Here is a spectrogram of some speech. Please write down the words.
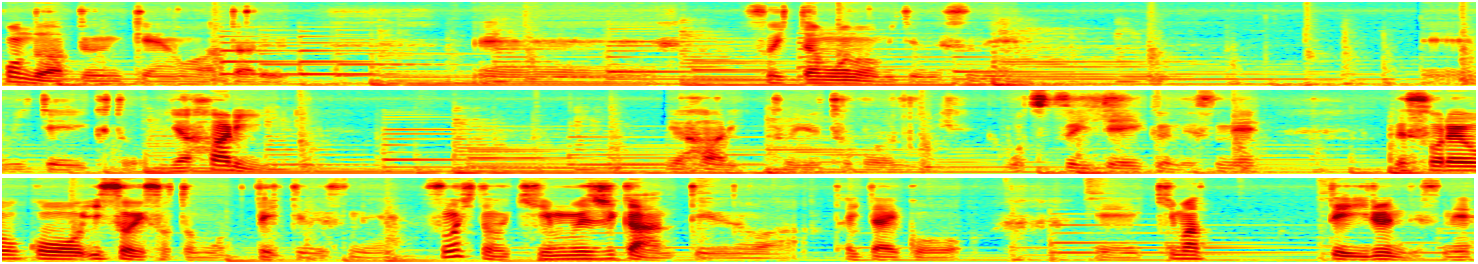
今度は文献を当たる、えー、そういったものを見てですね、ていくとやはりやはりというところに落ち着いていくんですね。でそれをこういそいそと持っていってですねその人の勤務時間っていうのは大体こう、えー、決まっているんですね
